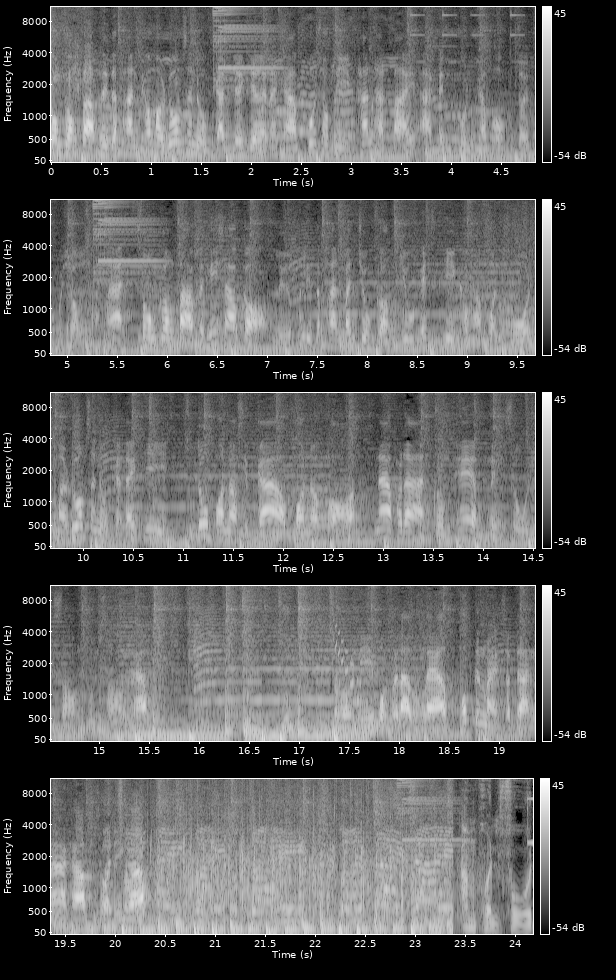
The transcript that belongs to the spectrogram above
ส่งกล่องเปล่าผลิตภัณฑ์เข้ามาร่วมสนุกกันเยอะๆนะครับ ผู้โชคดีท่านถัดไปอาจเป็นคุณครับผม โดยคุณผู้ชมสามารถส่งกล่องเปล่าไปที่ชาวเกาะ หรือผลิตภัณฑ์บรรจุกล่อง UHT ของอัมพลฟู้ดมาร่วมสนุกกันได้ที่ตู้ปน19ปนฝหน้าพระดานกรุงเทพ 10202 ครับสำหรับวันนี้หมดเวลาลงแล้ว พบกันใหม่สัปดาห์หน้าครับ สวัสดีครับอัมพลฟู้ด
